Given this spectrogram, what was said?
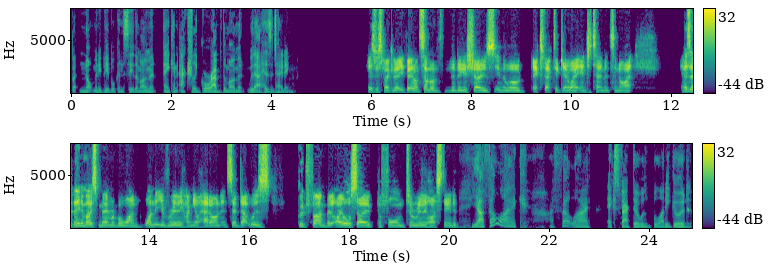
but not many people can see the moment and can actually grab the moment without hesitating. As we spoke about, you've been on some of the biggest shows in the world X Factor, Getaway, Entertainment Tonight. Has there been a most memorable one, one that you've really hung your hat on and said that was good fun, but I also performed to a really high standard? Yeah, I felt like I felt like X Factor was bloody good.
